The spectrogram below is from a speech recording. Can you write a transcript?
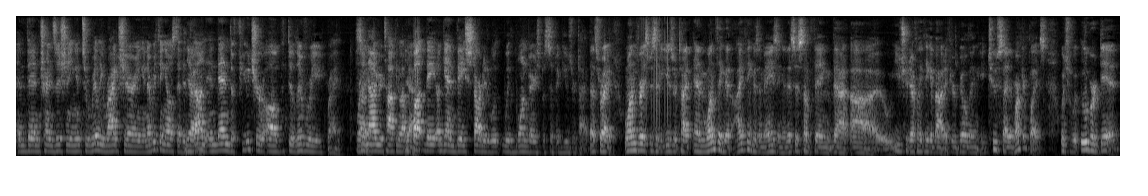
and then transitioning into really ride sharing and everything else that it's Yeah. done, and then the future of delivery. Right. So Right. now you're talking about, Yeah. but they again they started with with one very specific user type. That's right. One very specific user type, and one thing that I think is amazing, and this is something that uh, you should definitely think about if you're building a two-sided marketplace, which Uber did.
